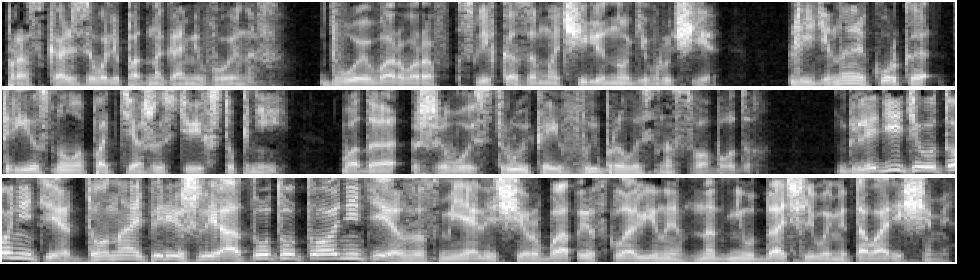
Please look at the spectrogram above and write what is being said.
проскальзывали под ногами воинов. Двое варваров слегка замочили ноги в ручье. Ледяная корка треснула под тяжестью их ступней. Вода живой струйкой выбралась на свободу. «Глядите, утонете! Дунай перешли, а тут утонете!» — засмеялись щербатые склавины над неудачливыми товарищами.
